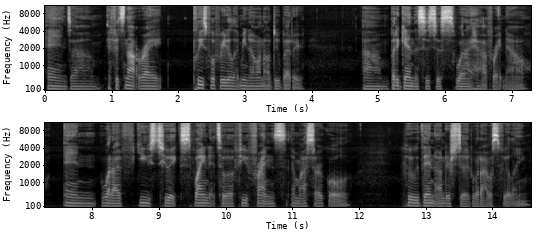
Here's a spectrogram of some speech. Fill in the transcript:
And um, if it's not right, please feel free to let me know and I'll do better. Um, but again, this is just what I have right now and what I've used to explain it to a few friends in my circle who then understood what I was feeling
